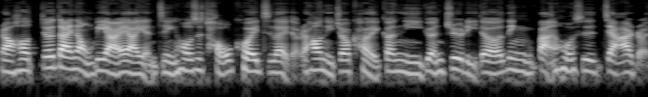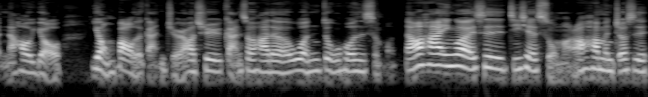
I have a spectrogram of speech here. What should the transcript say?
然后就戴那种 VR AR 眼镜或是头盔之类的，然后你就可以跟你远距离的另一半或是家人，然后有。拥抱的感觉，然后去感受它的温度或是什么。然后它因为是机械锁嘛，然后他们就是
